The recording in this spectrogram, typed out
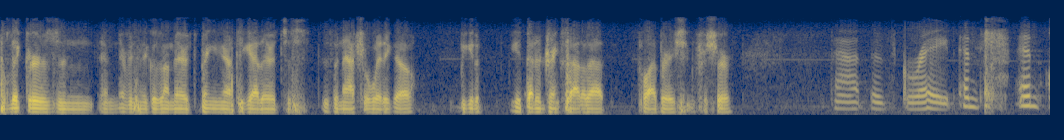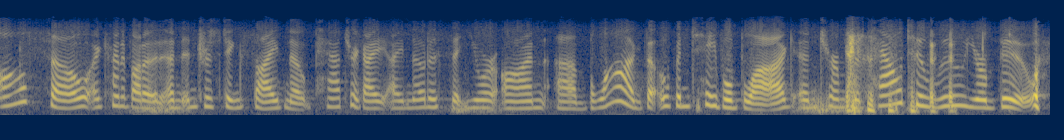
the liquors and, and everything that goes on there. It's bringing that together. It just is a natural way to go. We get a, get better drinks out of that collaboration for sure. That is great. And and also, I kind of on a, an interesting side note, Patrick, I, I noticed that you're on a blog, the Open Table blog, in terms of how to woo your boo.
